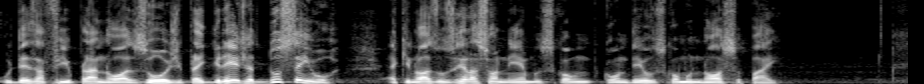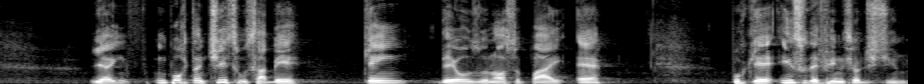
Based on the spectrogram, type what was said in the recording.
o desafio para nós hoje, para a igreja do Senhor, é que nós nos relacionemos com, com Deus como nosso Pai. E é importantíssimo saber quem Deus, o nosso Pai, é, porque isso define seu destino.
